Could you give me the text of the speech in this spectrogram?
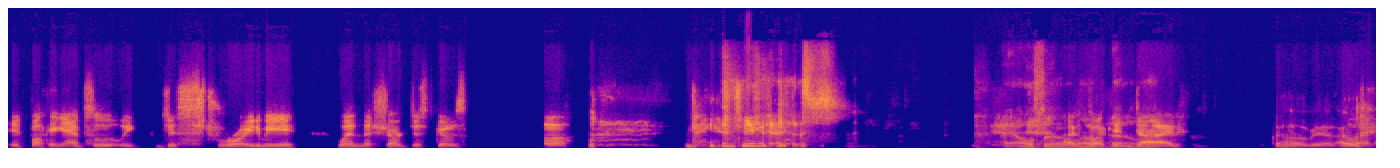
it fucking absolutely destroyed me when the shark just goes, "Uh." yes. I also I love that a fucking lot. died. Oh man, I like.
